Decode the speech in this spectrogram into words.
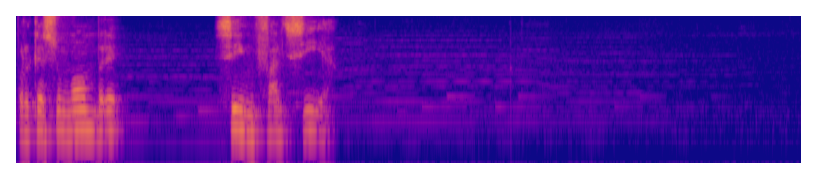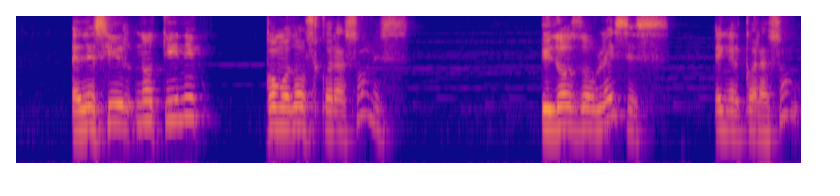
porque es un hombre sin falsía. Es decir, no tiene como dos corazones y dos dobleces en el corazón.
